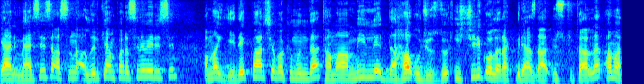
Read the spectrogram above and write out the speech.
Yani Mercedes aslında alırken parasını verirsin ama yedek parça bakımında tamamıyla daha ucuzdur. İşçilik olarak biraz daha üst tutarlar ama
